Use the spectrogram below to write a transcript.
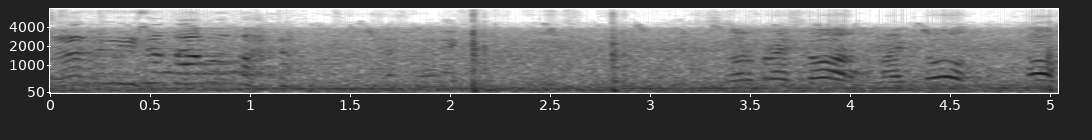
Terus, isa tama pa. Score, press, score. 5-2. 啊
